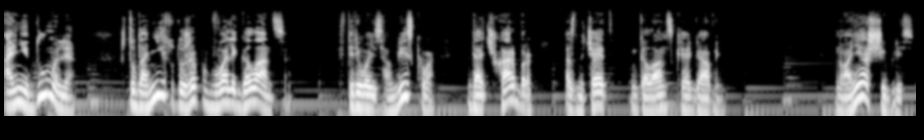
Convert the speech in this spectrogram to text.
Они думали, что до них тут уже побывали голландцы. В переводе с английского Дач-Харбор означает «голландская гавань». Но они ошиблись.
